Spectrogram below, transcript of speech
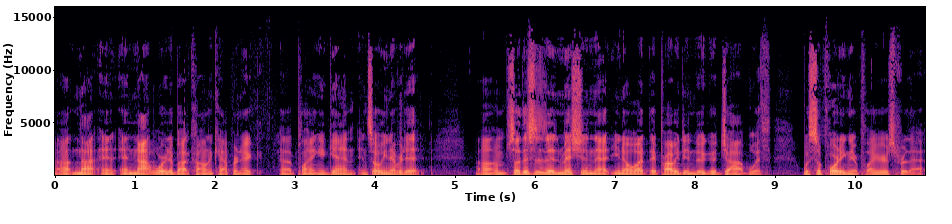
uh, not and, and not worried about Colin Kaepernick uh, playing again. And so he never did. Um, so this is an admission that you know what they probably didn't do a good job with with supporting their players for that.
